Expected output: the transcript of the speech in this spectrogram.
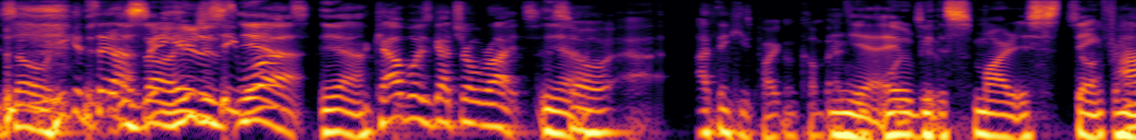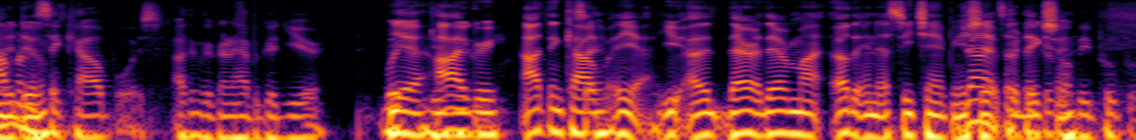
So he can sit out as So many years just- as he yeah, wants. yeah. The Cowboys got your rights. Yeah. So uh, I think he's probably going to come back. Yeah, it would be the smartest So thing for him I'm to gonna do. say Cowboys. I think they're going to have a good year. What- yeah, I agree. I think Cowboys. Yeah, you, uh, they're they're my other NFC Championship Giants, I think, prediction. going to be poo poo.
